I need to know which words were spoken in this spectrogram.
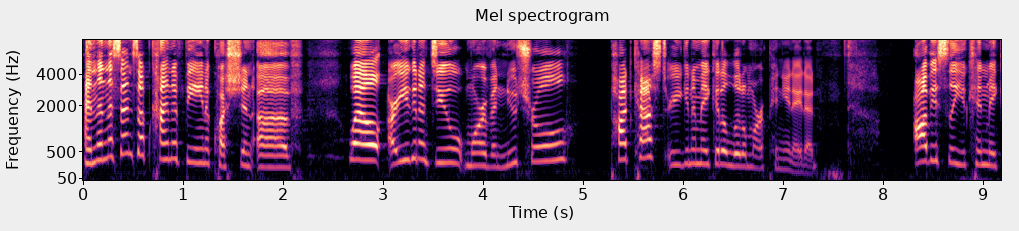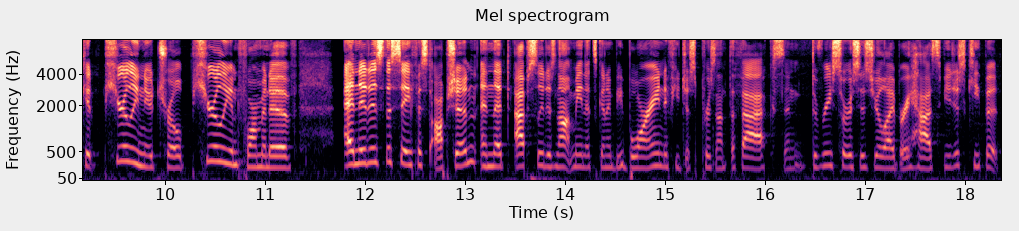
And then this ends up kind of being a question of, well, are you going to do more of a neutral podcast or are you going to make it a little more opinionated? Obviously, you can make it purely neutral, purely informative, and it is the safest option. And that absolutely does not mean it's going to be boring if you just present the facts and the resources your library has. If you just keep it,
